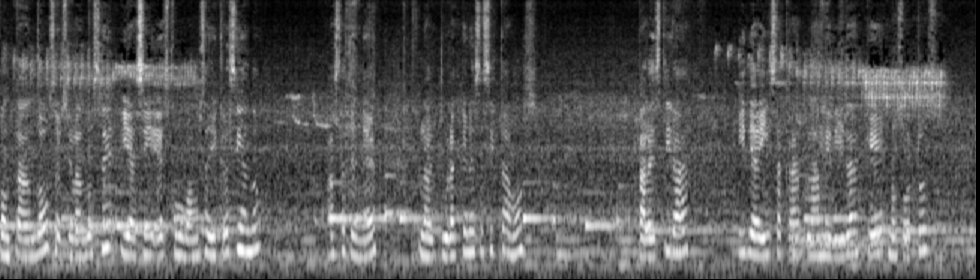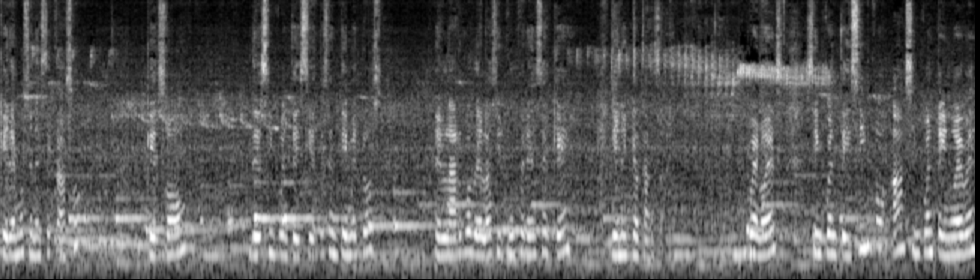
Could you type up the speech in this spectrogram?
contando cerciorándose y así es como vamos a ir creciendo hasta tener la altura que necesitamos para estirar y de ahí sacar la medida que nosotros queremos en este caso que son de 57 centímetros el largo de la circunferencia que tiene que alcanzar. Bueno es 55 a 59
